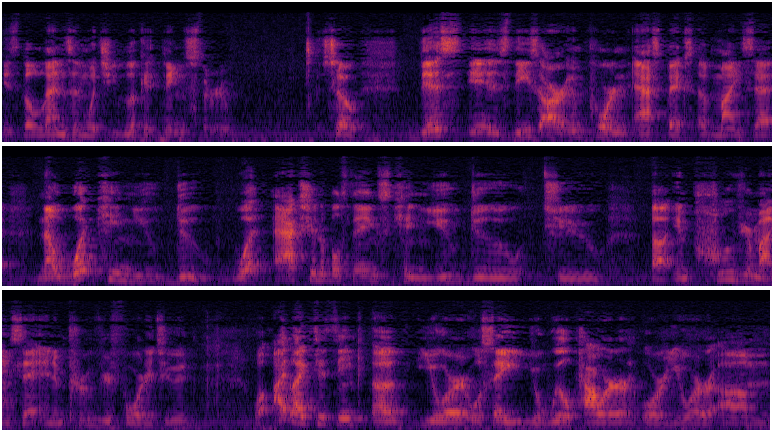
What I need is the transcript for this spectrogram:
is the lens in which you look at things through so this is these are important aspects of mindset. Now what can you do? What actionable things can you do to uh, improve your mindset and improve your fortitude? Well, I like to think of your, we'll say, your willpower or your um,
